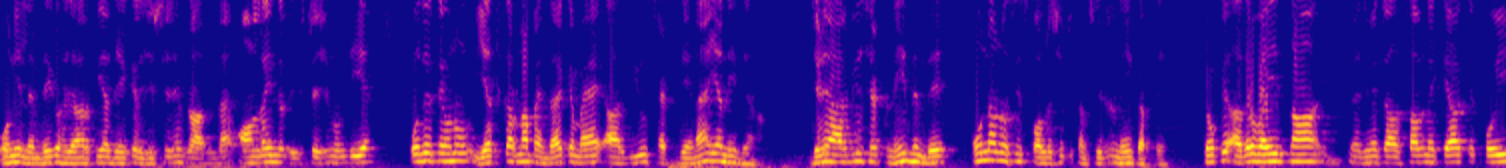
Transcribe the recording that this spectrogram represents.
ਉਹ ਨਹੀਂ ਲੈਂਦੇ ਕਿ 1000 ਰੁਪਿਆ ਦੇ ਕੇ ਰਜਿਸਟ੍ਰੇਸ਼ਨ ਕਰਾ ਦਿੰਦਾ ਹੈ। ਆਨਲਾਈਨ ਰਜਿਸਟ੍ਰੇਸ਼ਨ ਹੁੰਦੀ ਹੈ ਉਹਦੇ ਤੇ ਉਹਨੂੰ ਯੈਸ ਕਰਨਾ ਪੈਂਦਾ ਹੈ ਕਿ ਮੈਂ ਆਰਬੀਯੂ ਸੈੱਟ ਦੇਣਾ ਹੈ ਜਾਂ ਨਹੀਂ ਦੇਣਾ। ਜਿਹੜੇ ਆਰਬੀਯੂ ਸੈੱਟ ਨਹੀਂ ਦਿੰਦੇ ਉਹਨਾਂ ਨੂੰ ਅਸੀਂ ਸਕਾਲਰਸ਼ਿਪ ਕੰਸੀਡਰ ਨਹੀਂ ਕਰਦੇ। ਕਿਉਂਕਿ ਅਦਰਵਾਈਜ਼ ਤਾਂ ਜਿਵੇਂ ਚਾਂਸ ਸਾਹਿਬ ਨੇ ਕਿਹਾ ਕਿ ਕੋਈ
